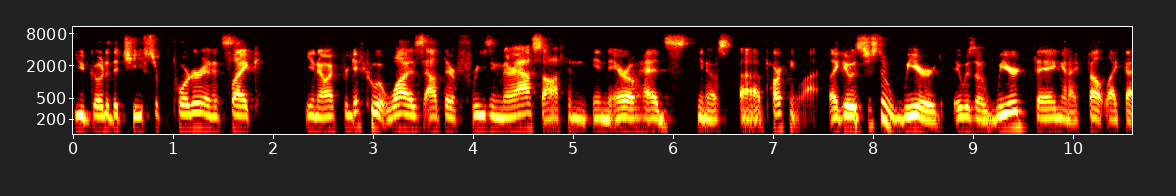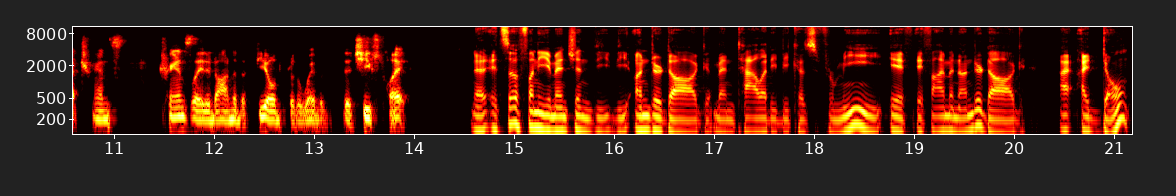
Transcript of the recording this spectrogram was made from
You'd go to the Chiefs reporter, and it's like, you know, I forget who it was out there freezing their ass off in in Arrowhead's, you know, uh, parking lot. Like it was just a weird. It was a weird thing, and I felt like that trans translated onto the field for the way the, the Chiefs played. Now, it's so funny you mentioned the the underdog mentality because for me, if if I'm an underdog, I, I don't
